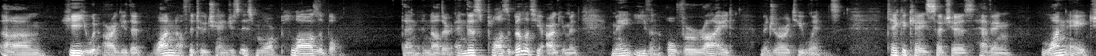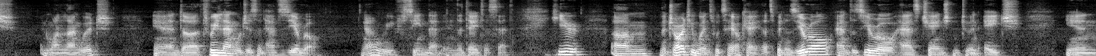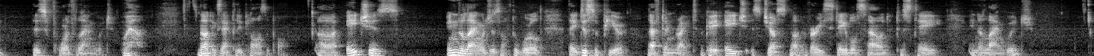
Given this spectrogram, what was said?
um, here you would argue that one of the two changes is more plausible than another. And this plausibility argument may even override majority wins. Take a case such as having one H in one language and uh, three languages that have zero. Yeah, we've seen that in the data set. Here, um, majority wins would say, okay, that's been a zero, and the zero has changed into an H in this fourth language. Well, it's not exactly plausible. Uh, H's in the languages of the world, they disappear left and right. Okay, H is just not a very stable sound to stay in a language.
